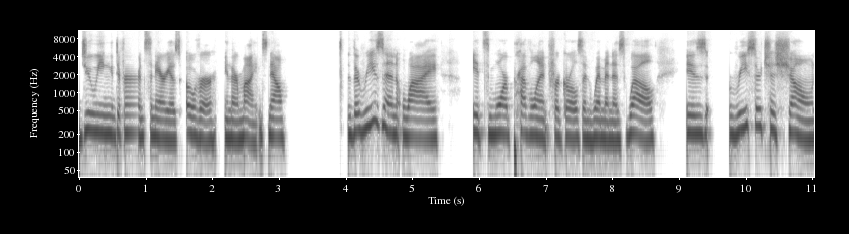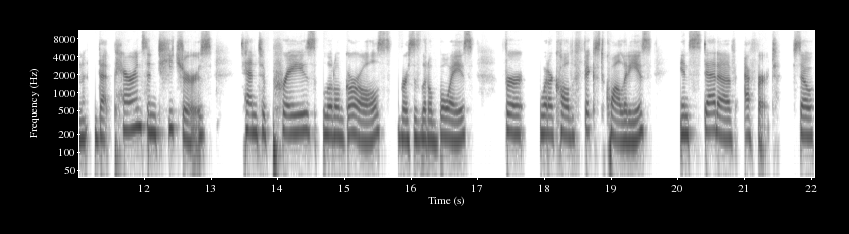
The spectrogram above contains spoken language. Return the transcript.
doing different scenarios over in their minds. Now, the reason why it's more prevalent for girls and women as well is research has shown that parents and teachers tend to praise little girls versus little boys for what are called fixed qualities instead of effort. So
